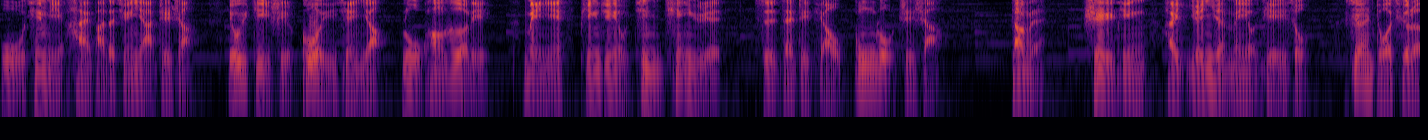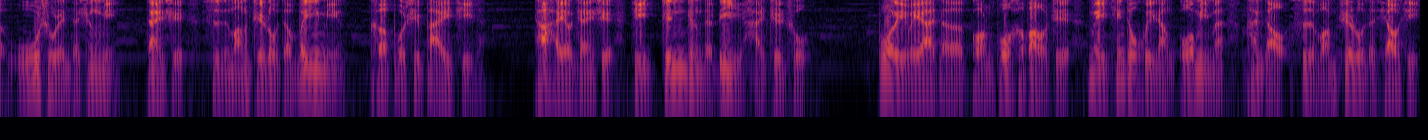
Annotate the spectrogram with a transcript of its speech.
五千米海拔的悬崖之上。由于地势过于险要，路况恶劣，每年平均有近千余人死在这条公路之上。当然，事情还远远没有结束。虽然夺去了无数人的生命，但是死亡之路的威名可不是白起的，他还要展示其真正的厉害之处。玻利维亚的广播和报纸每天都会让国民们看到死亡之路的消息。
